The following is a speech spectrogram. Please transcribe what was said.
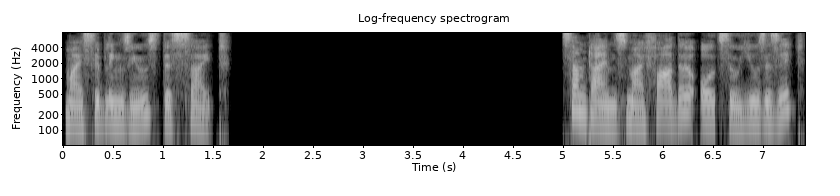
My siblings use this site. Sometimes my father also uses it.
